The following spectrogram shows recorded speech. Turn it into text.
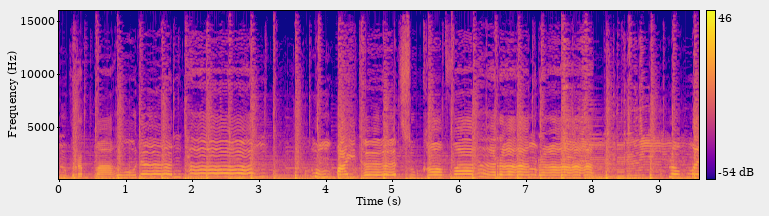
รกระเป๋าเดินทาง มุ่งไปเถิดสู่ขอบฟ้ารางราง โลกไม่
